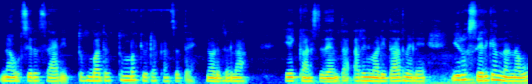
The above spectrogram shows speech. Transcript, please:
ನಾವು ಉಡ್ಸಿರೋ ಸ್ಯಾರಿ ತುಂಬ ಅಂದರೆ ತುಂಬ ಕ್ಯೂಟಾಗಿ ಕಾಣಿಸುತ್ತೆ ನೋಡಿದ್ರಲ್ಲ? ಹೇಗೆ ಕಾಣಿಸ್ತಿದೆ ಅಂತ ಅರೇಂಜ್ ಮಾಡಿದ್ದಾದಮೇಲೆ ಇರೋ ಸೆರಿಗೆನ ನಾವು,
